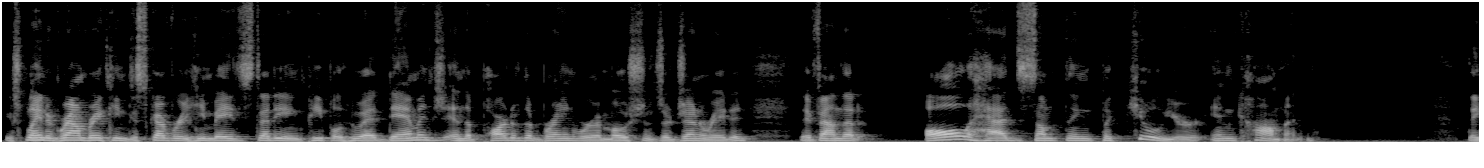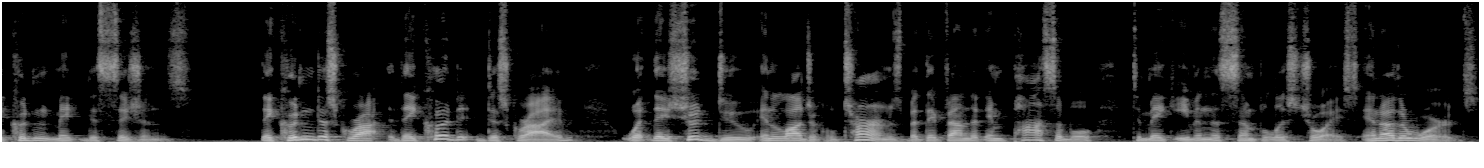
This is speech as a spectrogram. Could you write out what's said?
explained a groundbreaking discovery he made studying people who had damage in the part of the brain where emotions are generated. They found that all had something peculiar in common. They couldn't make decisions. They couldn't describe they could describe what they should do in logical terms, but they found it impossible to make even the simplest choice. In other words,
